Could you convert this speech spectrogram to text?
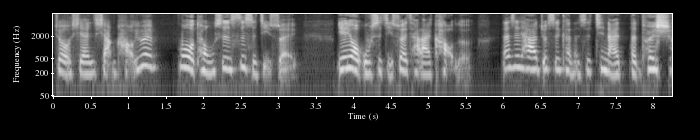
就先想好，因为我同事四十几岁，也有五十几岁才来考的，但是他就是可能是进来等退休，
